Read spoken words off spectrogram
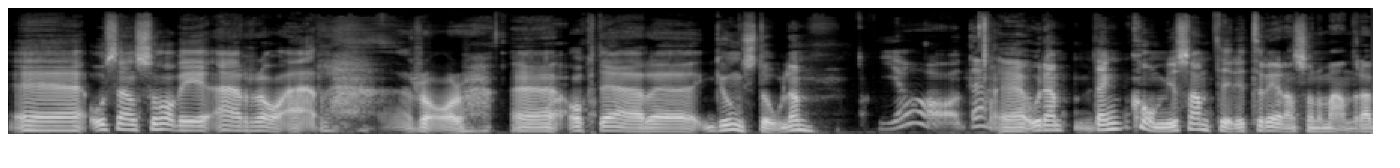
Eh, och sen så har vi RAR, RAR eh, och det är eh, gungstolen. Ja, den. Eh, och den, den kom ju samtidigt redan som de andra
